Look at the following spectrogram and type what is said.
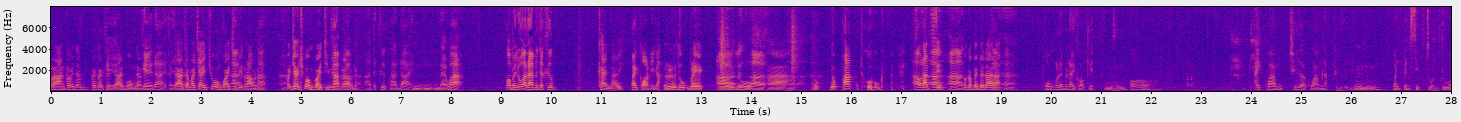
คลานเข้าไปได้ไหมค่อยๆขยายวงได้โอไหมเคได้ขยายแต่อาจจะไม่ใช่ช่วงวัยชีวิตเรานะอ่าอ่าไม่ใช่ช่วงวัยชีวิตครับเรานะอาจจะคืบคลานได้อืมอืมอืมแต่ว่า ก็ไม่รู้อะไรมันจะคืบแค่ไหน ไปก่อนอีกอะหรือถูกเบรกอ่าหรือถูกหรืออ่าอ่าอ่าถูกยุบพักถูกเอาตัดสิทธิ์อ่ามันก็เป็นไปได้นะอ่าผมก็เลยไม่ได้ข้อคิดอืมโอ้ไอ้ความเชื่อความนับถือเนี่ยอื มมันเป็นสิทธิ์ส่วนตัว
